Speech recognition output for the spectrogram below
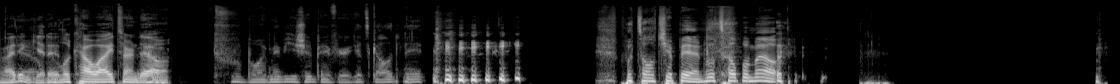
I didn't Yeah. get it. Look how I turned Yeah. out. Oh boy, maybe you should pay for your kids' college, Nate. Let's all chip in. Let's help them out.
